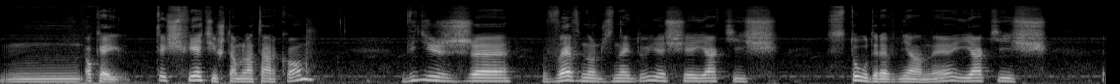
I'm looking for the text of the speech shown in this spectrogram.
Mm, Okej, ty świecisz tam latarką, widzisz, że wewnątrz znajduje się jakiś stół drewniany, jakiś e,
